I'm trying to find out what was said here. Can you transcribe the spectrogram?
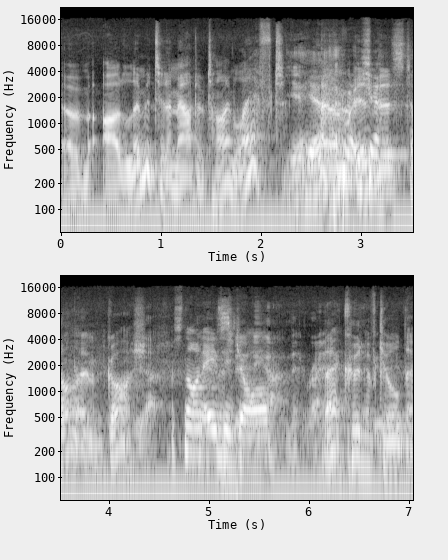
of a limited amount of time left Yeah. Yeah. um, in Yeah. this time. Gosh. yeah. It's not an easy job. that. That could have Very killed them.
